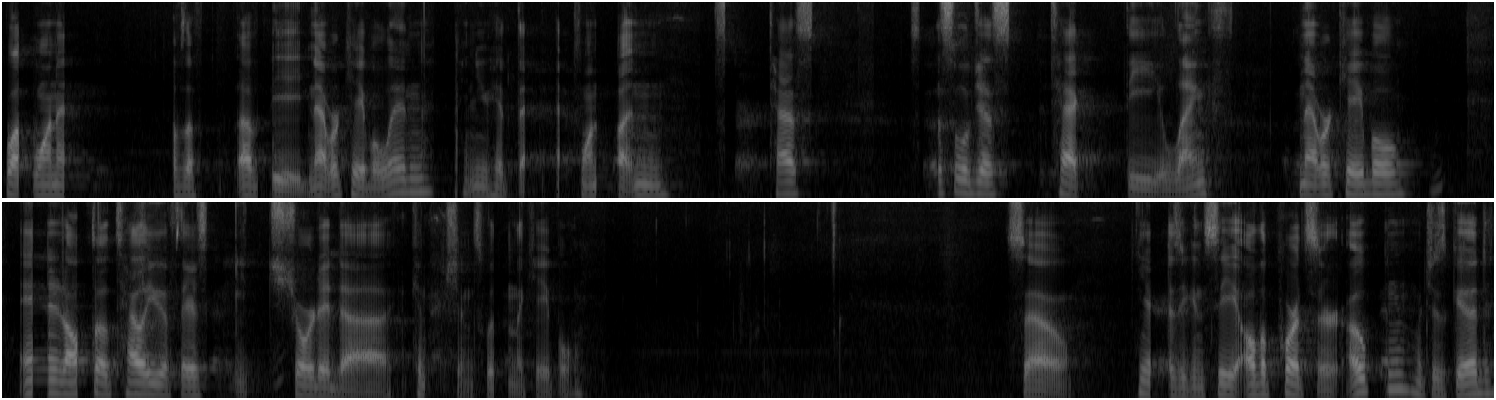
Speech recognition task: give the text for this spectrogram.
Plug one end of the, of the network cable in, and you hit the F1 button, start test. So this will just detect the length of the network cable And it also tell you if there's any shorted uh, connections within the cable. So here, as you can see, all the ports are open, which is good.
